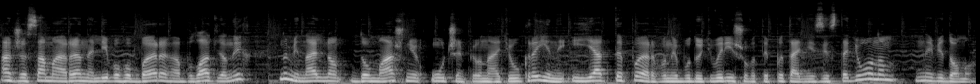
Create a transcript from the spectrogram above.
адже саме арена лівого берега була для них номінально домашньою у чемпіонаті України. І як тепер вони будуть вирішувати питання зі стадіоном, невідомо.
